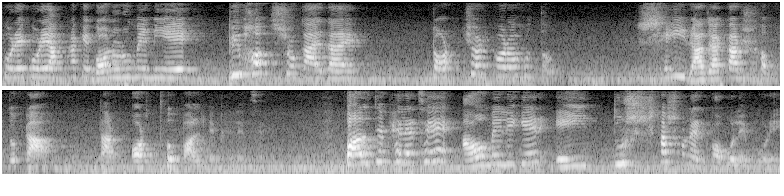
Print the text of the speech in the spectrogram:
করে করে আপনাকে গণরুমে নিয়ে বিভৎস কায়দায় টর্চার করা হতো। সেই রাজাকার শব্দটা তার অর্থ পাল্টে ফেলেছে। পাল্টে ফেলেছে আওয়ামী লীগের এই দুঃশাসনের কবলে পড়ে।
